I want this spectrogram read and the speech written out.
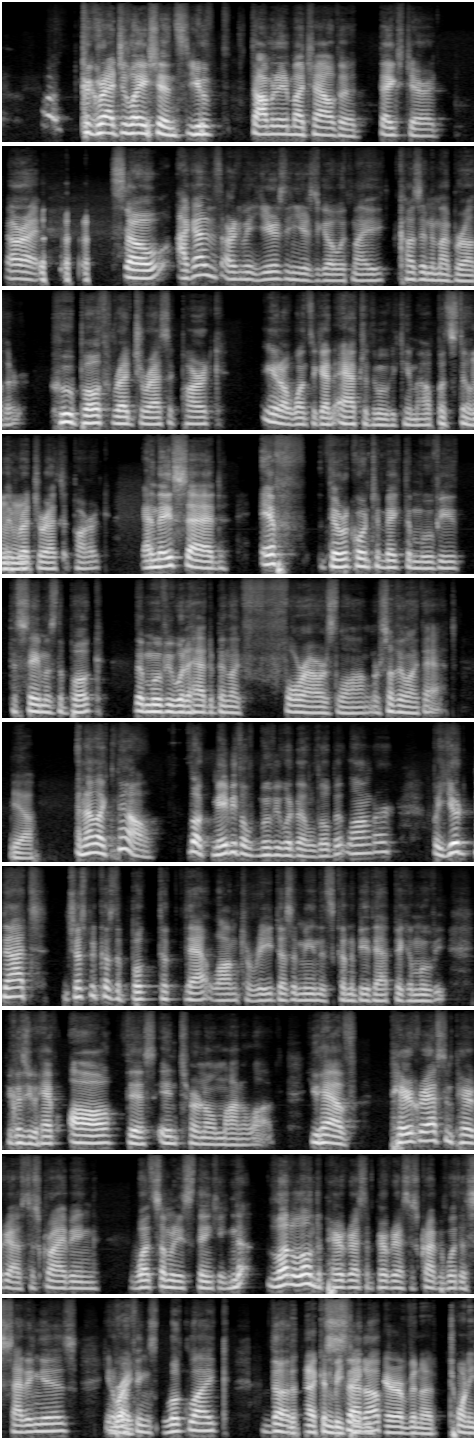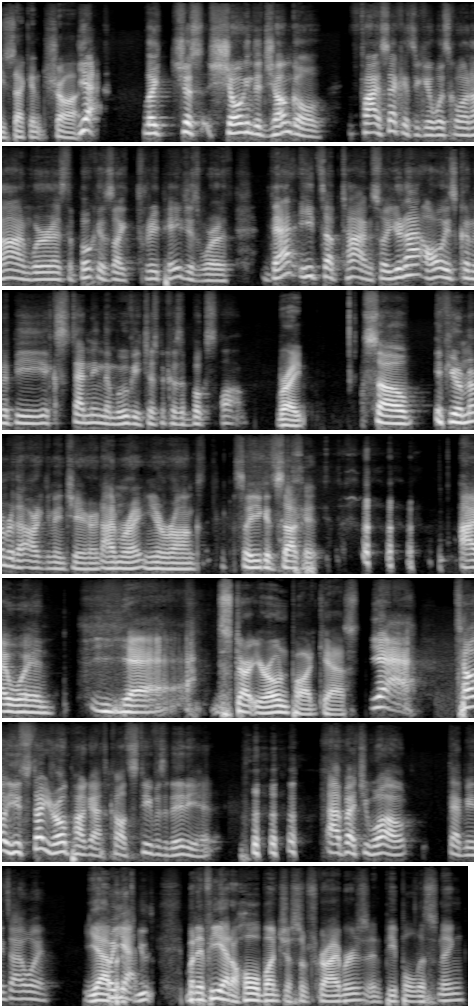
congratulations. You've dominated my childhood. Thanks, Jared. All right. so, I got this argument years and years ago with my cousin and my brother, who both read Jurassic Park, you know, once again after the movie came out, but still they Mhm. read Jurassic Park. And they said if they were going to make the movie the same as the book, the movie would have had to been like four hours long or something like that. Yeah. And I'm like, no, look, maybe the movie would have been a little bit longer, but you're not just because the book took that long to read doesn't mean it's going to be that big a movie because you have all this internal monologue. You have paragraphs and paragraphs describing what somebody's thinking, let alone the paragraphs and paragraphs describing what the setting is, you know, what things look like, the That, that can be set taken up. care of in a 20 second shot. Yeah. like just showing the jungle five seconds to get what's going on whereas the book is like three pages worth that eats up time. So you're not always going to be extending the movie just because the book's long. Right. so if you remember that argument jared i'm right and you're wrong so you can suck it i win yeah. Start your own podcast. yeah. Tell you start your own podcast called steve is an idiot. I bet you won't. That means i win. Yeah, But but, yes. if you, but if he had a whole bunch of subscribers and people listening,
